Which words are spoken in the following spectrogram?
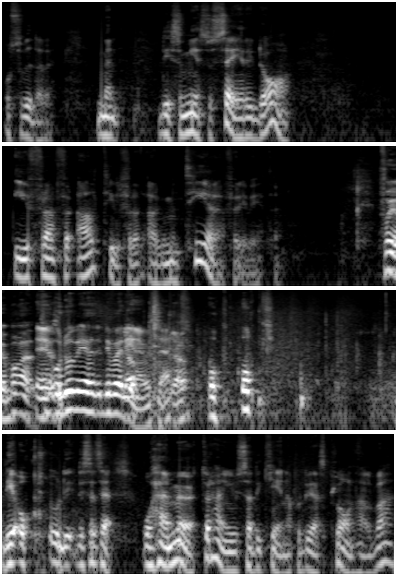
och så vidare. Men det som Jesus säger idag är ju framför allt till för att argumentera för evigheten. Får jag bara... Och då, det var det Ja, jag ville säga. ja. Och, och, det är också, och, det, det, så att säga, och här möter han ju Sadikena på deras planhalva.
